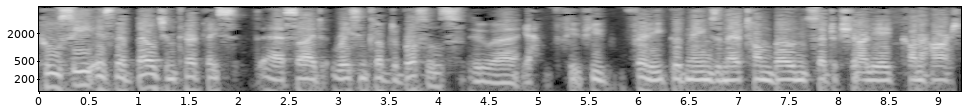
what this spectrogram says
Pool C is the Belgian third place uh, side Racing Club de Brussels, who, uh, yeah, a few, few, fairly good names in there. Tom Boon, Cedric Charlier, Conor Harte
